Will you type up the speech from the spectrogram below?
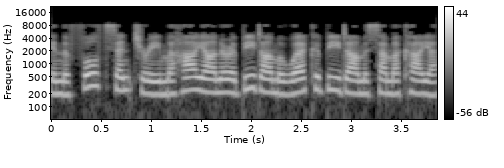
In the 4th century Mahayana Abhidharma work Abhidharmasamuccaya,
